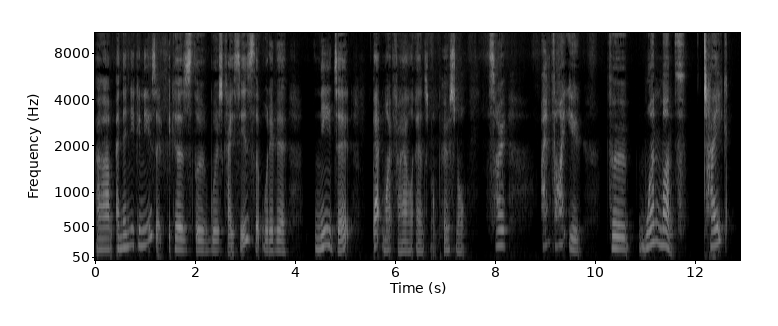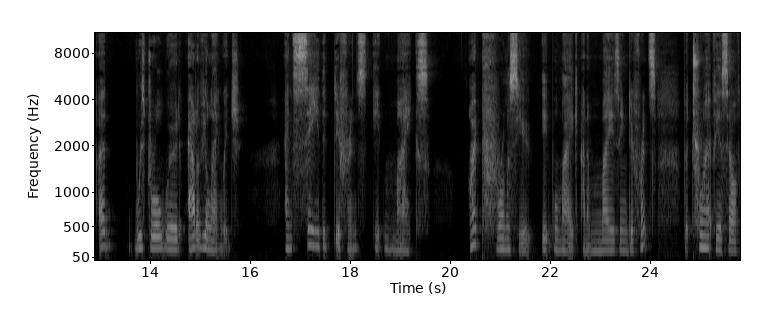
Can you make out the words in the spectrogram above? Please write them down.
Um, and then you can use it because the worst case is that whatever needs it, that might fail and it's not personal. So I invite you for one month, take a withdrawal word out of your language and see the difference it makes. I promise you it will make an amazing difference. But try it for yourself.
